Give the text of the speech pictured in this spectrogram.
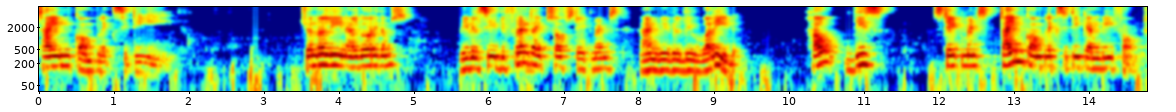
time complexity. Generally in algorithms, we will see different types of statements and we will be worried how these statements time complexity can be found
